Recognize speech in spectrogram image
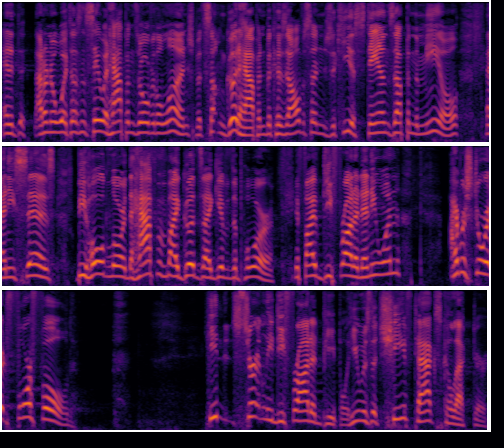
and it, I don't know what doesn't say what happens over the lunch, but something good happened because all of a sudden Zacchaeus stands up in the meal and he says, Behold, Lord, the half of my goods I give the poor. If I've defrauded anyone, I restore it fourfold. He certainly defrauded people. He was the chief tax collector.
